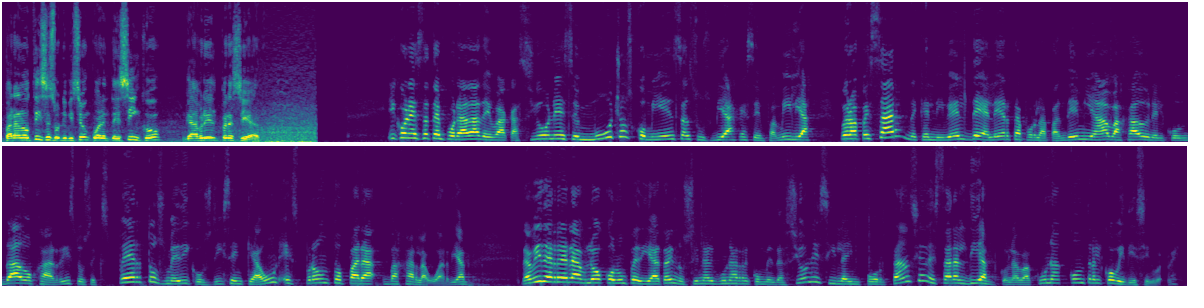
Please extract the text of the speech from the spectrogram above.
Para Noticias Univisión 45, Gabriel Preciado. Y con esta temporada de vacaciones, muchos comienzan sus viajes en familia, pero a pesar de que el nivel de alerta por la pandemia ha bajado en el condado Harris, los expertos médicos dicen que aún es pronto para bajar la guardia. David Herrera habló con un pediatra y nos tiene algunas recomendaciones y la importancia de estar al día con la vacuna contra el COVID-19.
